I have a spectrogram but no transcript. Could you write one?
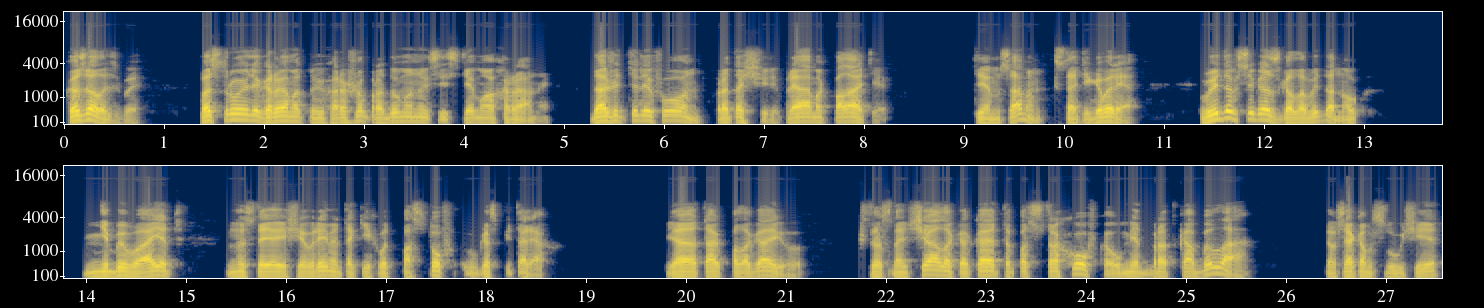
Казалось бы, построили грамотную и хорошо продуманную систему охраны. Даже телефон протащили прямо к палате. Тем самым, кстати говоря, выдав себя с головы до ног. Не бывает в настоящее время таких вот постов в госпиталях. Я так полагаю, что сначала какая-то подстраховка у медбратка была. Во всяком случае,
